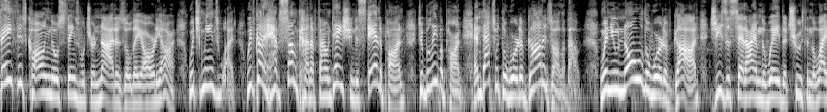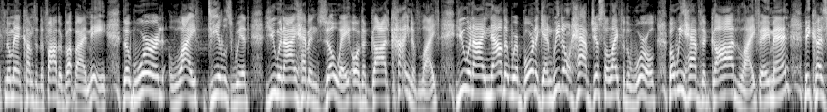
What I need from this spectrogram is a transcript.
Faith is calling those things which are not as though they already are, which means what? We've got to have some kind of foundation to stand upon, to believe upon. And that's what the Word of God is all about. When you know the Word of God, Jesus said, I am the way, the truth, and the life. No man comes to the Father but by me. The word life deals with you and I having Zoe or the God kind of life. You and I, now that we're born again, we don't have just the life of the world, but we have the God life. Amen? Because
